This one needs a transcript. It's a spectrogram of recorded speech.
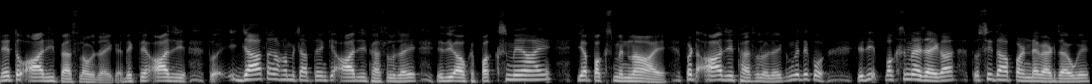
नहीं तो आज ही फैसला हो जाएगा। देखते हैं आज ही। तो ज़्यादातर हम चाहते हैं कि आज ही फैसला हो जाए, यदि आपके पक्ष में आए या पक्ष में ना आए। बट आज ही फैसला हो जाएगा क्योंकि देखो, यदि पक्ष में आ जाएगा तो सीधा आप पढ़ने बैठ जाओगे।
